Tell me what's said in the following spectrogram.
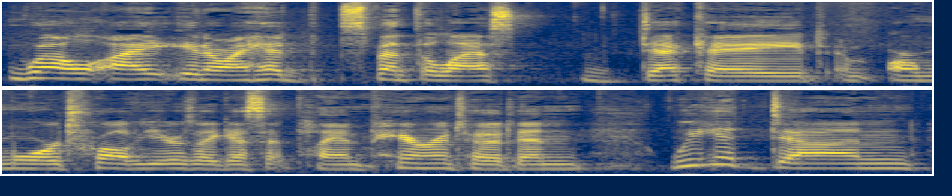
Well, I you know I had spent the last decade or more, 12 years, I guess, at Planned Parenthood, and we had done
